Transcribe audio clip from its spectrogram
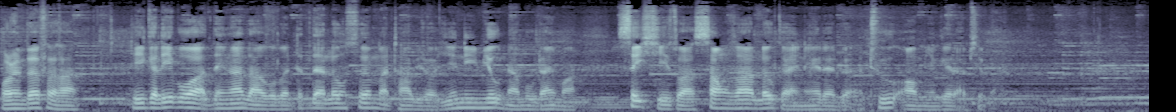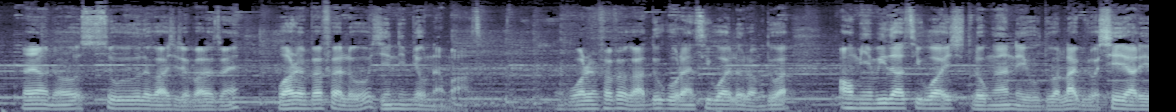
Warren Buffett ဟာဒီကလေးဘဝအသင်္ကန်းစာကိုပဲတစ်သက်လုံးဆွဲမှတ်ထားပြီးတော့ယင်းနှီးမြုပ်နှံမှုတိုင်းမှာ စိတ်ရှည်စွာစောင့်စားလုပ်ကင်နေတဲ့အတွက်အထူးအောင်မြင်ခဲ့တာဖြစ်ပါတယ်။ဒါကြောင့်တော့စူးစကားရှိတယ်ပါလဲဆိုရင် Warren Buffett လို့ယင်းနှီးမြုပ်နှံပါ Warren Buffett ကသူကိုယ်တိုင်စီးပွားရေးလုပ်တာမသူကအောင်မြင်ပြီးသားစီးပွားရေးလုပ်ငန်းတွေကိုသူကလိုက်ပြီးတော့ share တွေ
